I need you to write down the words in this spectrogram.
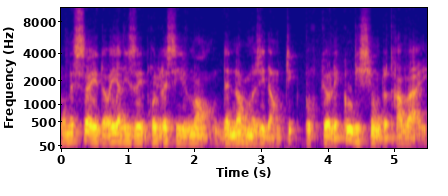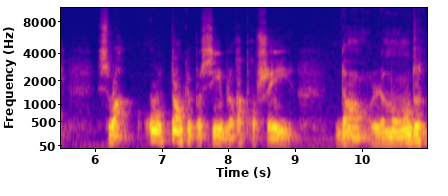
On essaye de réaliser progressivement des normes identiques pour que les conditions de travail soient autant que possible rapprochées dans le monde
